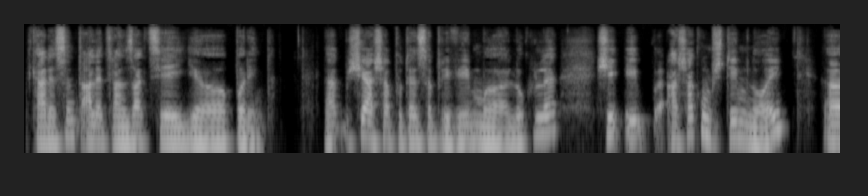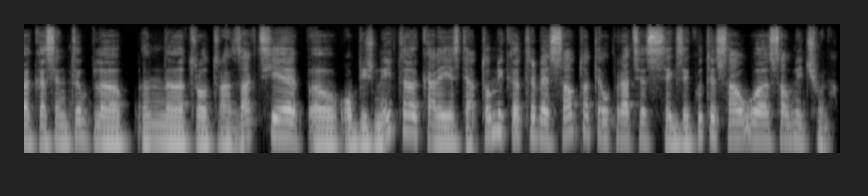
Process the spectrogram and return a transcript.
care sunt ale tranzacției uh, părinte. Da? Și așa putem să privim uh, lucrurile și așa cum știm noi uh, că se întâmplă într-o tranzacție uh, obișnuită care este atomică, trebuie sau toate operațiile să se execute sau, sau niciuna.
